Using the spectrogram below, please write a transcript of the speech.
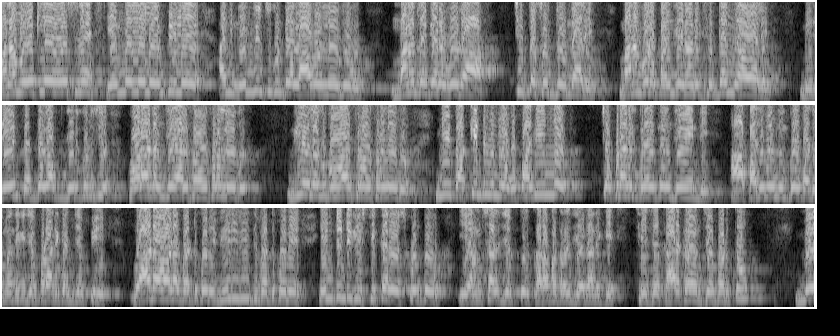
మనం ఎట్లే వచ్చిన ఎమ్మెల్యేలు ఎంపీలే అని నిందించుకుంటే లాభం లేదు. మన దగ్గర కూడా చిత్తశుద్ధి ఉండాలి. మనం కూడా పనిచేయడానికి సిద్ధం కావాలి. మీరేం పెద్దగా దీని గురించి పోరాటం చేయాల్సిన అవసరం లేదు. వీళ్ళకు పోవాల్సిన అవసరం లేదు. మీ పక్కింటి నుండి ఒక పది ఇళ్ళు చెప్పడానికి ప్రయత్నం చేయండి. ఆ పది మంది ఇంకో పది మందికి చెప్పడానికి అని చెప్పి వాడవాడ పట్టుకొని వీరి వీధి పట్టుకొని ఇంటింటికి స్టిక్కర్ వేసుకుంటూ ఈ అంశాలు చెప్తూ కరపత్రం చేయడానికి చేసే కార్యక్రమం చేపడుతూ మే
